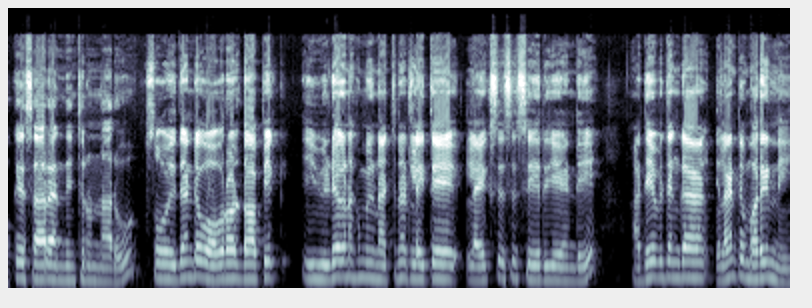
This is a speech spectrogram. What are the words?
ఒకేసారి అందించనున్నారు. సో ఇదండి ఓవరాల్ టాపిక్ ఈ వీడియో కనుక మీకు నచ్చినట్లయితే లైక్ చేసి షేర్ చేయండి. అదేవిధంగా ఇలాంటి మరిన్ని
